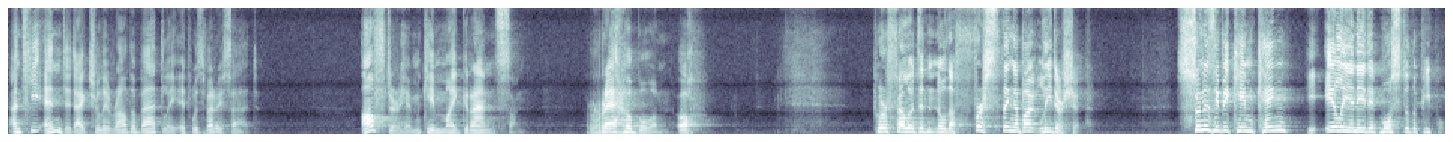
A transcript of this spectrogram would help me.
and he ended actually rather badly. It was very sad. After him came my grandson, Rehoboam. Oh, Poor fellow didn't know the first thing about leadership. Soon as he became king, he alienated most of the people.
